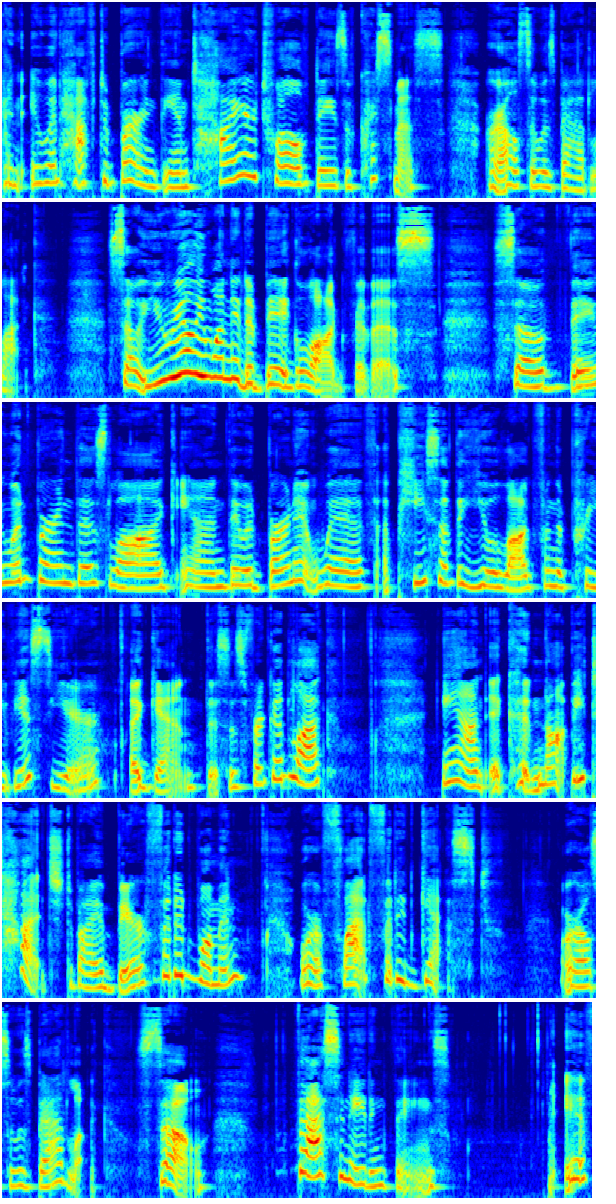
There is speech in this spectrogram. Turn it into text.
And it would have to burn the entire 12 days of Christmas, or else it was bad luck. So you really wanted a big log for this. So they would burn this log and they would burn it with a piece of the Yule log from the previous year. Again, this is for good luck and it could not be touched by a barefooted woman or a flat footed guest, or else it was bad luck. So, fascinating things. If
